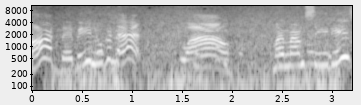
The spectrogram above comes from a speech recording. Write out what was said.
Lot, baby. Look at that. Wow. My mom see this?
